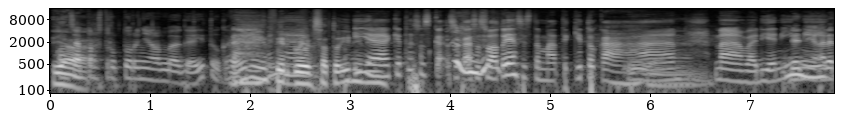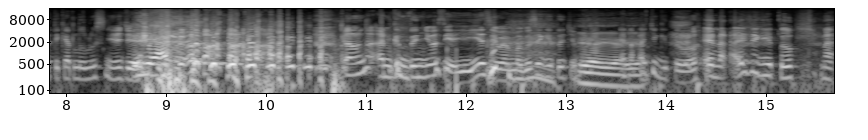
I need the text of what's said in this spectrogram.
Iya. konsep terstrukturnya lembaga itu kan. Nah, ini benar. Virgo yang satu ini Iya, nih. kita suka suka sesuatu yang sistematik gitu kan. Nah, Mbak Dian ini Dan yang ada tiket lulusnya aja. Iya. Kalau nggak uncontinuous ya iya sih memang bagusnya gitu cuma Iya, iya, enak iya. aja gitu loh. enak aja gitu. Nah,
